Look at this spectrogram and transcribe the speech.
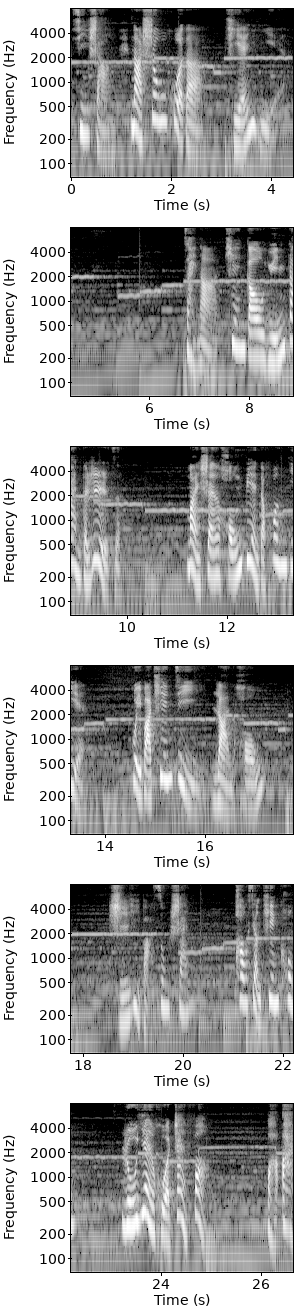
欣赏那收获的田野，在那天高云淡的日子，漫山红遍的枫叶。会把天际染红，拾一把松山，抛向天空，如焰火绽放，把爱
